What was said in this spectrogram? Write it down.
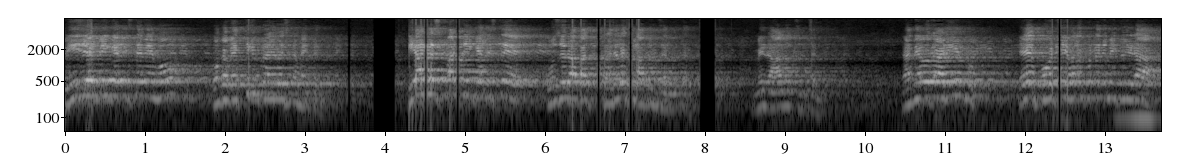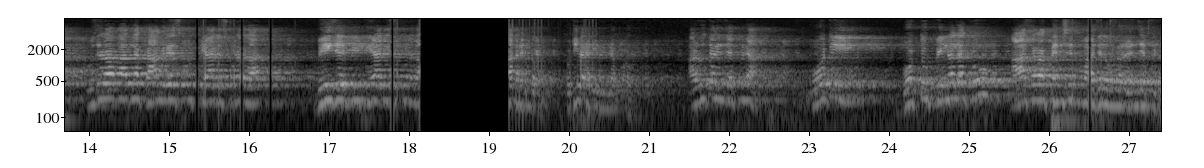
బీజేపీ గెలిస్తేనేమో ఒక వ్యక్తికి ప్రయోజనం అవుతుంది టిఆర్ఎస్ పార్టీ గెలిస్తే హుజూరాబాద్ ప్రజలకు లాభం జరుగుతుంది. మీరు ఆలోచించండి. నన్ను ఎవరు అడిగిండు ఏ పోటీ ఎవరుకున్నది మీకు ఇక్కడ హుజూరాబాద్లో కాంగ్రెస్ టిఆర్ఎస్ ఉన్నదా? బీజేపీ టీఆర్ఎస్ అని అడుగుతా నేను చెప్పిన పోటీ బొట్టు పిల్లలకు ఆసరా పెన్షన్ మధ్యలో ఉన్నదని చెప్పిన.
